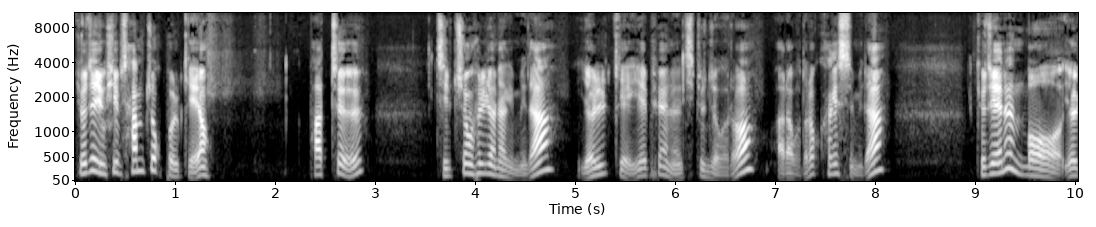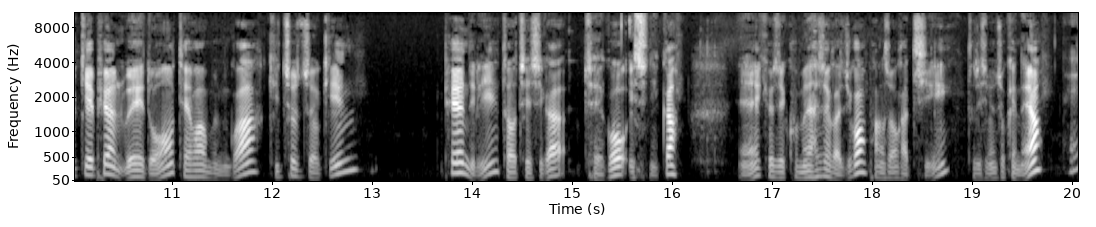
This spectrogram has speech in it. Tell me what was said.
교재 63쪽 볼게요. 파트 집중 훈련하기입니다. 10개의 표현을 집중적으로 알아보도록 하겠습니다. 교재에는 뭐 10개의 표현 외에도 대화문과 기초적인 표현들이 더 제시가 되고 있으니까 예, 교재 구매하셔가지고 방송 같이 들으시면 좋겠네요. 네.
